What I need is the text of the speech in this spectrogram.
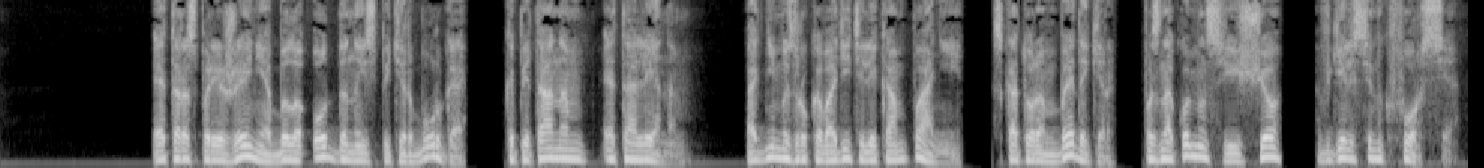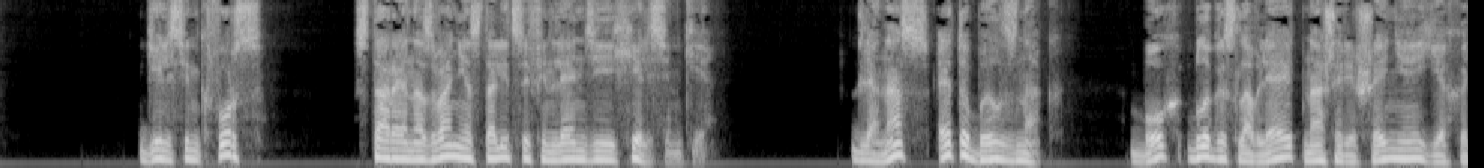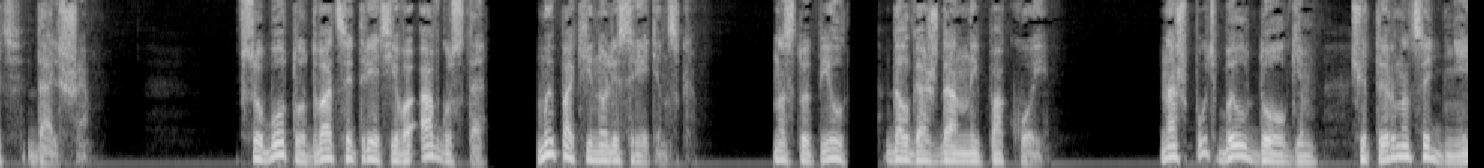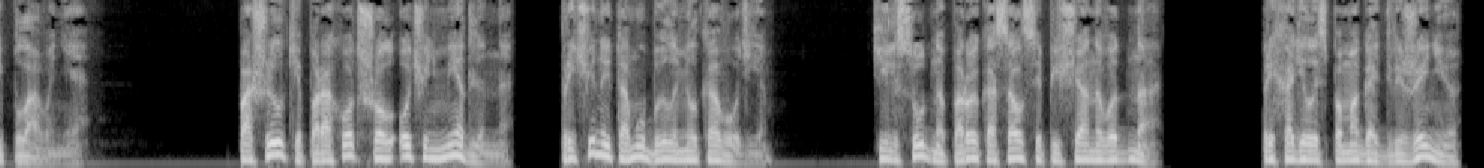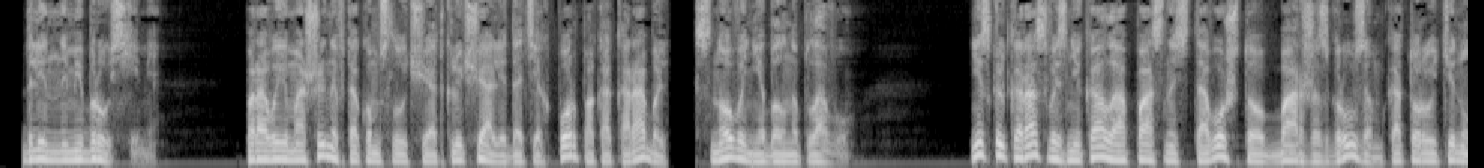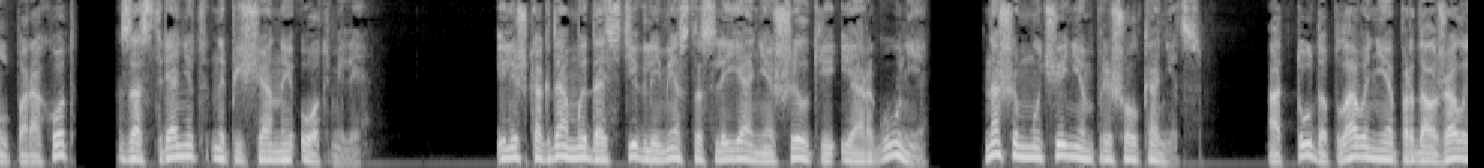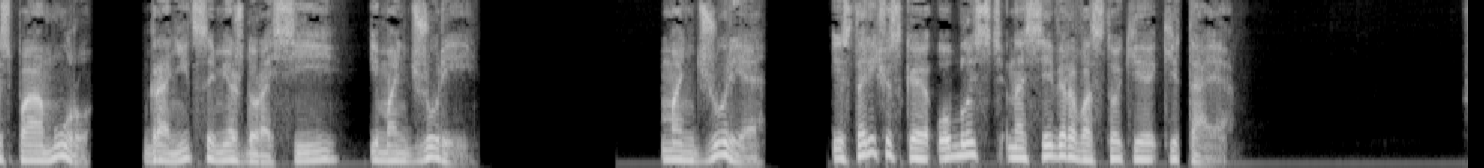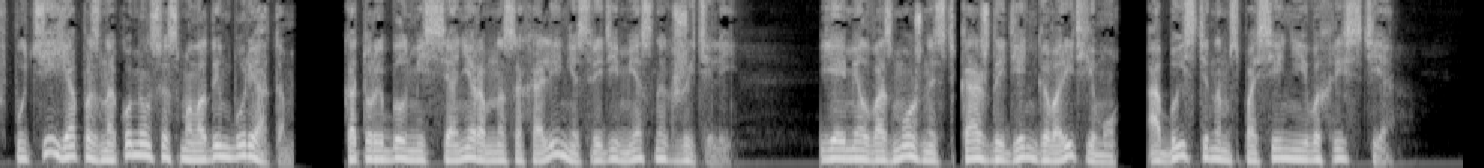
Это распоряжение было отдано из Петербурга капитаном Эталеном, одним из руководителей компании, с которым Бедекер познакомился еще в Гельсингфорсе. Гельсингфорс – старое название столицы Финляндии Хельсинки. Для нас это был знак – Бог благословляет наше решение ехать дальше. В субботу, 23 августа, мы покинули Сретенск. Наступил долгожданный покой. Наш путь был долгим, 14 дней плавания. По Шилке пароход шел очень медленно, причиной тому было мелководье. Киль судна порой касался песчаного дна. Приходилось помогать движению длинными брусьями. Паровые машины в таком случае отключали до тех пор, пока корабль снова не был на плаву. Несколько раз возникала опасность того, что баржа с грузом, которую тянул пароход, застрянет на песчаной отмели. И лишь когда мы достигли места слияния Шилки и Аргуни, нашим мучениям пришел конец. Оттуда плавание продолжалось по Амуру, границе между Россией и Маньчжурией. Маньчжурия Историческая область на северо-востоке Китая. В пути я познакомился с молодым бурятом, который был миссионером на Сахалине среди местных жителей. Я имел возможность каждый день говорить ему об истинном спасении во Христе,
